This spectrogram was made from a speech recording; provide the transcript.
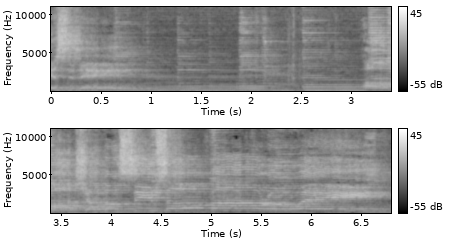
Yesterday, all my troubles seem so far away.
